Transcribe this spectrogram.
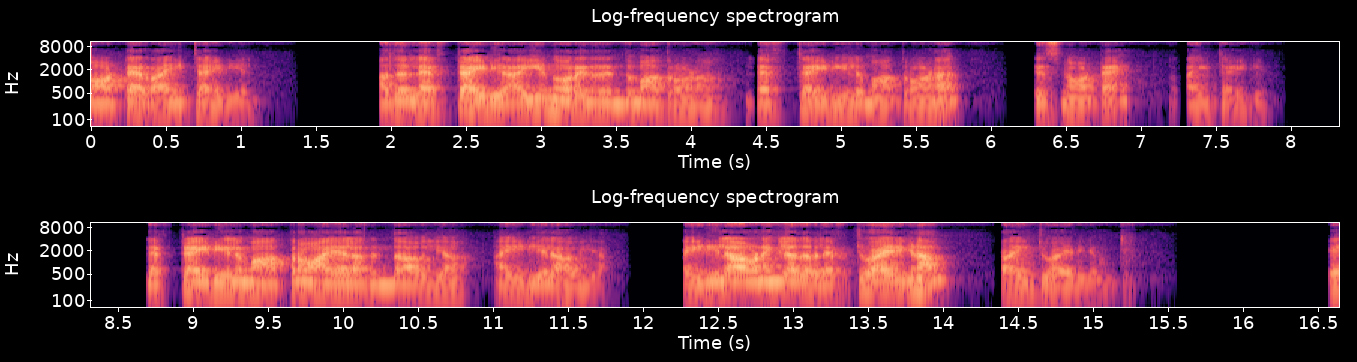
not a right ideal അത് ലെഫ്റ്റ് ഐഡിയൽ ഐ എന്ന് പറയുന്നത് എന്ത് മാത്രമാണ്? ലെഫ്റ്റ് ഐഡിയൽ മാത്രമാണ്. It is not a right ideal left ideal മാത്രമായാൽ അതെന്താവില്ല? ഐഡിയൽ ആവില്ല. ഐഡിയൽ ആവണമെങ്കിൽ അത് ലെഫ്റ്റും ആയിരിക്കണം. റൈറ്റും ആയിരിക്കണം. ഓക്കെ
